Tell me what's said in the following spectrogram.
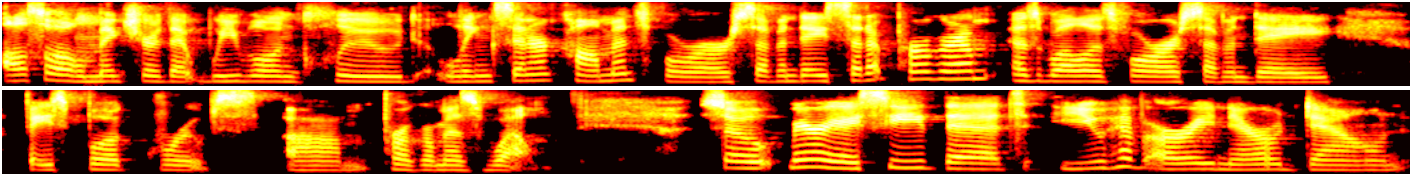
Also, I'll make sure that we will include links in our comments for our seven day setup program as well as for our seven day Facebook groups um, program as well. So, Mary, I see that you have already narrowed down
